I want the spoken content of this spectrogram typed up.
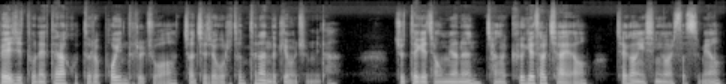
베이지 톤의 테라코트를 포인트를 주어 전체적으로 튼튼한 느낌을 줍니다. 주택의 정면은 창을 크게 설치하여 채광에 신경을 썼으며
